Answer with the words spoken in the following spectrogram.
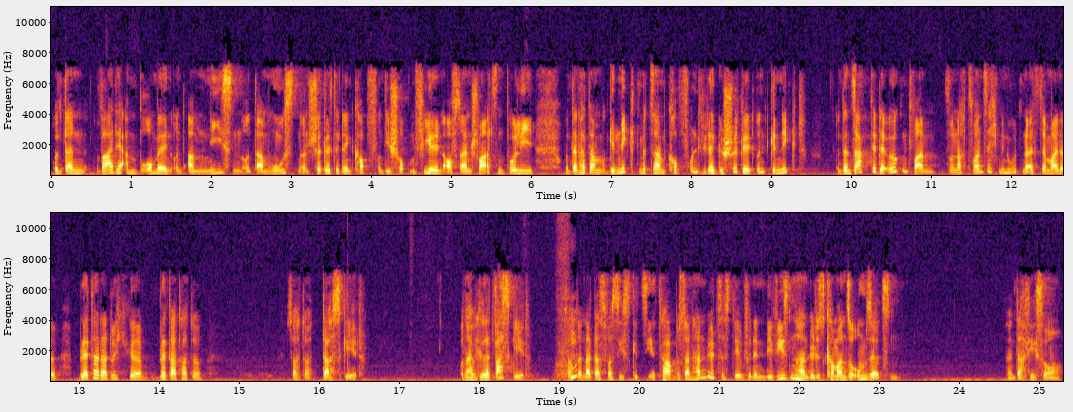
Und dann war der am Brummeln und am Niesen und am Husten und schüttelte den Kopf und die Schuppen fielen auf seinen schwarzen Pulli. Und dann hat er genickt mit seinem Kopf und wieder geschüttelt und genickt. Und dann sagte der irgendwann, so nach 20 Minuten, als der meine Blätter da durchgeblättert hatte, sagt er, das geht. Und dann habe ich gesagt, was geht? Sagt er, na, das, was Sie skizziert haben, ist ein Handelssystem für den Devisenhandel. Das kann man so umsetzen. Dann dachte ich so,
